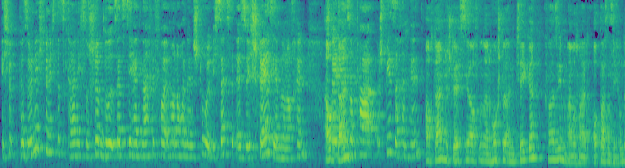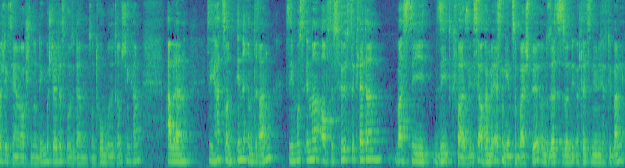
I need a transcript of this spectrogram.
Ich persönlich finde ich das gar nicht so schlimm. Du setzt sie halt nach wie vor immer noch an den Stuhl. Ich setze, also ich stelle sie ja nur noch hin. Auch stell dann, dir so ein paar Spielsachen hin. Auch dann, du stellst sie auf unseren Hochstuhl an die Theke quasi. Man muss halt aufpassen, dass sie nicht runterfliegt. Sie haben auch schon so ein Ding bestellt ist, wo sie dann so ein Turm, wo sie drinstehen kann. Aber dann, sie hat so einen inneren Drang. Sie muss immer auf das Höchste klettern, was sie sieht quasi. Ist ja auch, wenn wir essen gehen zum Beispiel und du setzt sie so, stellst sie nämlich auf die Bank,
